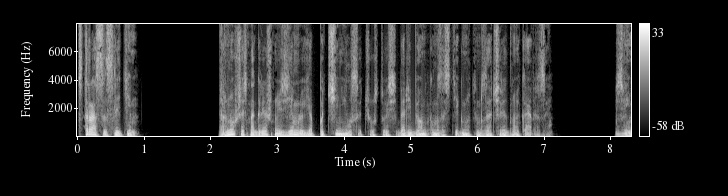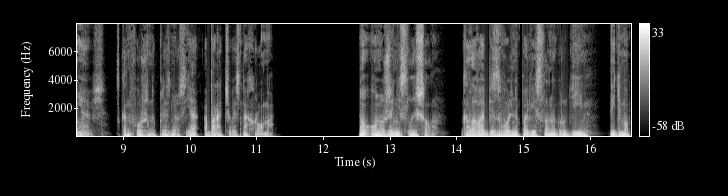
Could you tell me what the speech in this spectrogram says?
С трассы слетим!» Вернувшись на грешную землю, я подчинился, чувствуя себя ребенком, застегнутым за очередной каверзой. «Извиняюсь», — сконфуженно произнес я, оборачиваясь на хрома. Но он уже не слышал. Голова безвольно повисла на груди. Видимо,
